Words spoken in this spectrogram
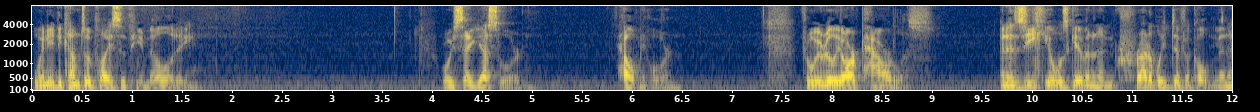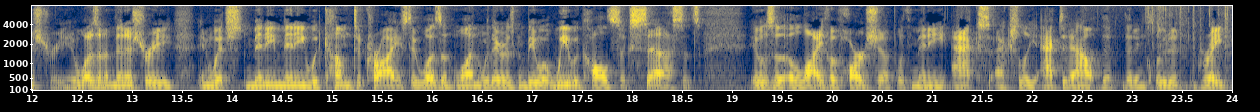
We need to come to a place of humility. where we say, Yes, Lord, help me, Lord. For we really are powerless. And Ezekiel was given an incredibly difficult ministry. It wasn't a ministry in which many, many would come to Christ. It wasn't one where there was going to be what we would call success. It's, it was a, life of hardship with many acts actually acted out that, that included great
